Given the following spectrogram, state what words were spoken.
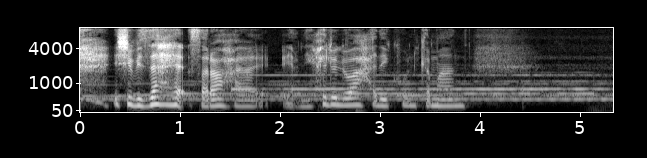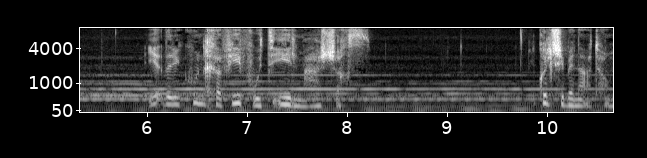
إشي بزهق صراحة. يعني حلو الواحد يكون كمان يقدر يكون خفيف وتقيل مع الشخص. كل شي بيناتهم.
